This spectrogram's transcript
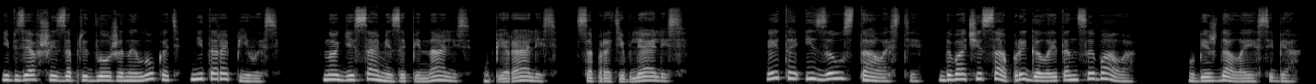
и, взявшись за предложенный локоть, не торопилась. Ноги сами запинались, упирались, сопротивлялись. Это из-за усталости. Два часа прыгала и танцевала, убеждала я себя.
